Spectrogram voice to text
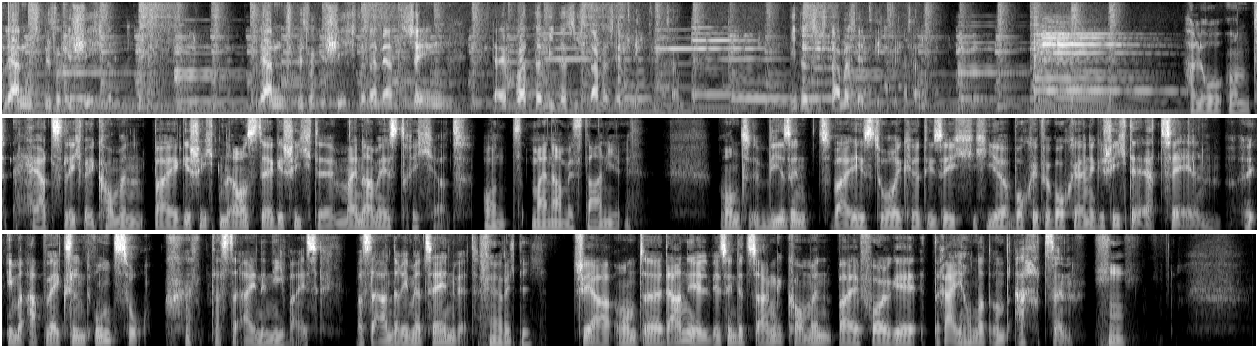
lernen ein bisschen Geschichte. Lernen ein bisschen Geschichte, dann werden Sie sehen, der Reporter, wie das sich damals entwickelt hat. Wie das sich damals entwickelt hat. Hallo und herzlich willkommen bei Geschichten aus der Geschichte. Mein Name ist Richard. Und mein Name ist Daniel. Und wir sind zwei Historiker, die sich hier Woche für Woche eine Geschichte erzählen. Immer abwechselnd und so, dass der eine nie weiß, was der andere ihm erzählen wird. Ja, richtig. Tja, und äh, Daniel, wir sind jetzt angekommen bei Folge 318. Hm.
